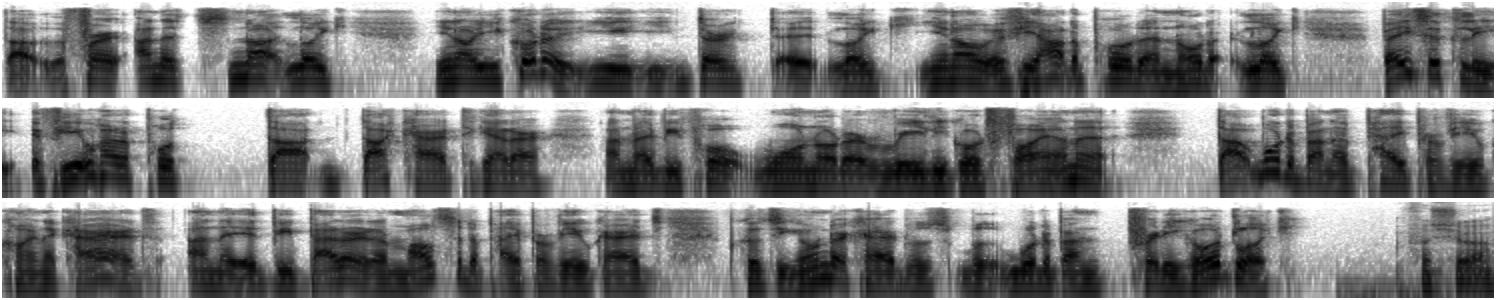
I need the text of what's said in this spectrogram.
That for and it's not like you know you could have you, you they're uh, like you know if you had to put another like basically if you had to put that that card together and maybe put one other really good fight on it that would have been a pay per view kind of card, and it'd be better than most of the pay per view cards because the undercard was would have been pretty good. Like, for sure,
